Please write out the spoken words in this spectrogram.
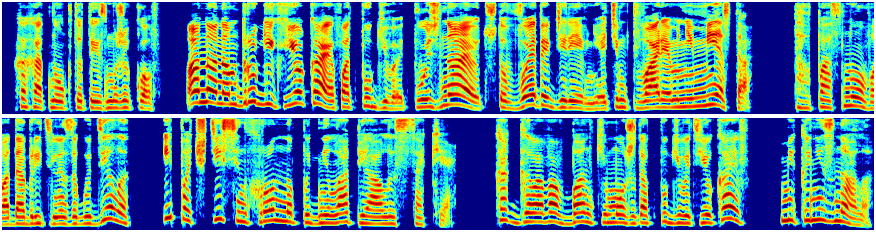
— хохотнул кто-то из мужиков. «Она нам других йокаев отпугивает. Пусть знают, что в этой деревне этим тварям не место!» Толпа снова одобрительно загудела, и почти синхронно подняла пиалы с саке. Как голова в банке может отпугивать Юкаев, Мика не знала,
